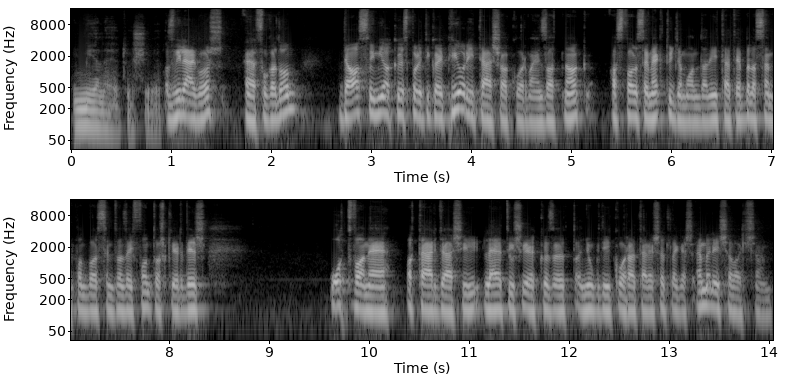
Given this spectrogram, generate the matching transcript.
Hogy milyen lehetőségek. Az világos, elfogadom. De az, hogy mi a közpolitikai prioritása a kormányzatnak, azt valószínűleg meg tudja mondani, tehát ebből a szempontból szerintem ez egy fontos kérdés ott van-e a tárgyási lehetőségek között a nyugdíjkorhatár esetleges emelése, vagy sem?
